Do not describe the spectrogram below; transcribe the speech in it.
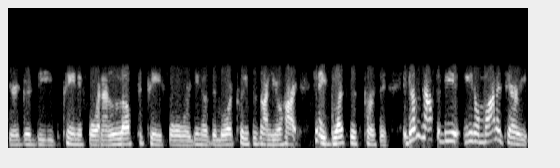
your good deeds, paying it forward. And I love to pay forward. You know, the Lord places on your heart, hey, bless this person. It doesn't have to be, you know, monetary.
